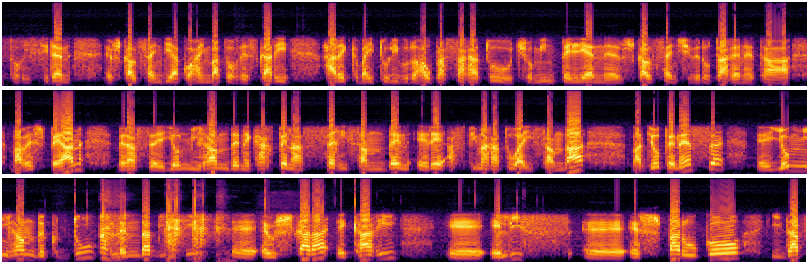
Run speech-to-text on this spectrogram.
etorri ziren Euskal Zaindiako hainbat ordezkari, harek baitu liburu hau plazaratu txomin pelien Euskal Zain eta babespean, beraz Ion Miranden ekarpena zer izan den ere azpimaratua izan da, ba diotenez, e, Jon Mirandek du lenda bizi e, Euskara ekari e, Eliz e, Esparuko idatz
